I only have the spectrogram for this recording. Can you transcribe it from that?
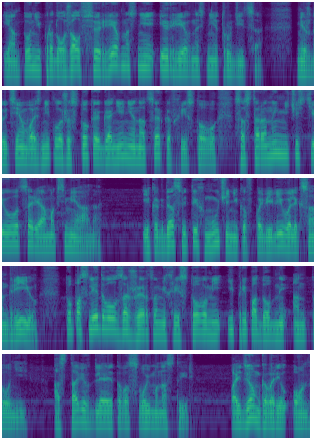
и Антоний продолжал все ревностнее и ревностнее трудиться. Между тем возникло жестокое гонение на церковь Христову со стороны нечестивого царя Максимиана. И когда святых мучеников повели в Александрию, то последовал за жертвами Христовыми и преподобный Антоний, оставив для этого свой монастырь. «Пойдем», — говорил он,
